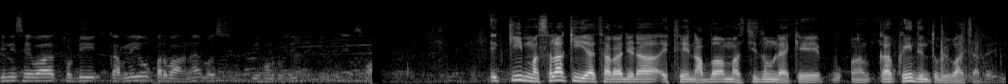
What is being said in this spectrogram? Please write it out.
ਜਿੰਨੀ ਸੇਵਾ ਤੁਹਾਡੀ ਕਰ ਲਈ ਉਹ ਪ੍ਰਵਾਨ ਹੈ ਬਸ ਵੀ ਹੁਣ ਤੁਸੀਂ ਇਹ ਕੀ ਮਸਲਾ ਕੀ ਹੈ ਸਾਰਾ ਜਿਹੜਾ ਇੱਥੇ ਨਾਭਾ ਮਸਜਿਦ ਨੂੰ ਲੈ ਕੇ ਅ, ਕ- ਕਈ ਦਿਨ ਤੋਂ ਵਿਵਾਦ ਚੱਲ ਰਿਹਾ ਜੀ?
